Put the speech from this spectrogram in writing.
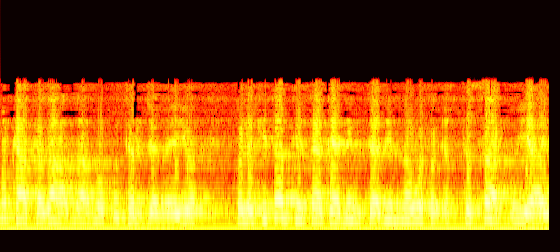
markaa kaga hadlo ama ku tarjameeyo. Kole kitaabkiisa tahdiibu tahdiibna wuxuu ikhtisaar u yahay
